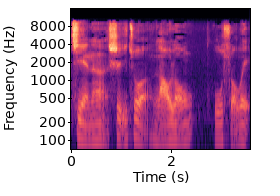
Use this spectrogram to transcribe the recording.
茧呢是一座牢笼，无所谓。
